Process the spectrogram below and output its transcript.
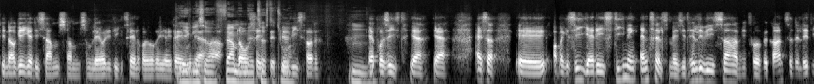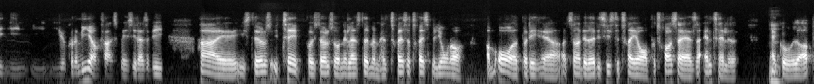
det er nok ikke er de samme, som, som laver de digitale røverier i dag. Det er ikke lige så færdig med. Det bevis for det. Mm. Ja, præcis. Ja, ja. Altså, øh, og man kan sige, ja, det er i stigning antalsmæssigt. Heldigvis så har vi fået begrænset det lidt i, i, i økonomiomfangsmæssigt. Altså, vi har øh, i størrelse, et tab på i størrelsesorden et eller andet sted mellem 50 og 60 millioner om året på det her, og sådan har det været de sidste tre år, på trods af altså antallet er Mm. gået op.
